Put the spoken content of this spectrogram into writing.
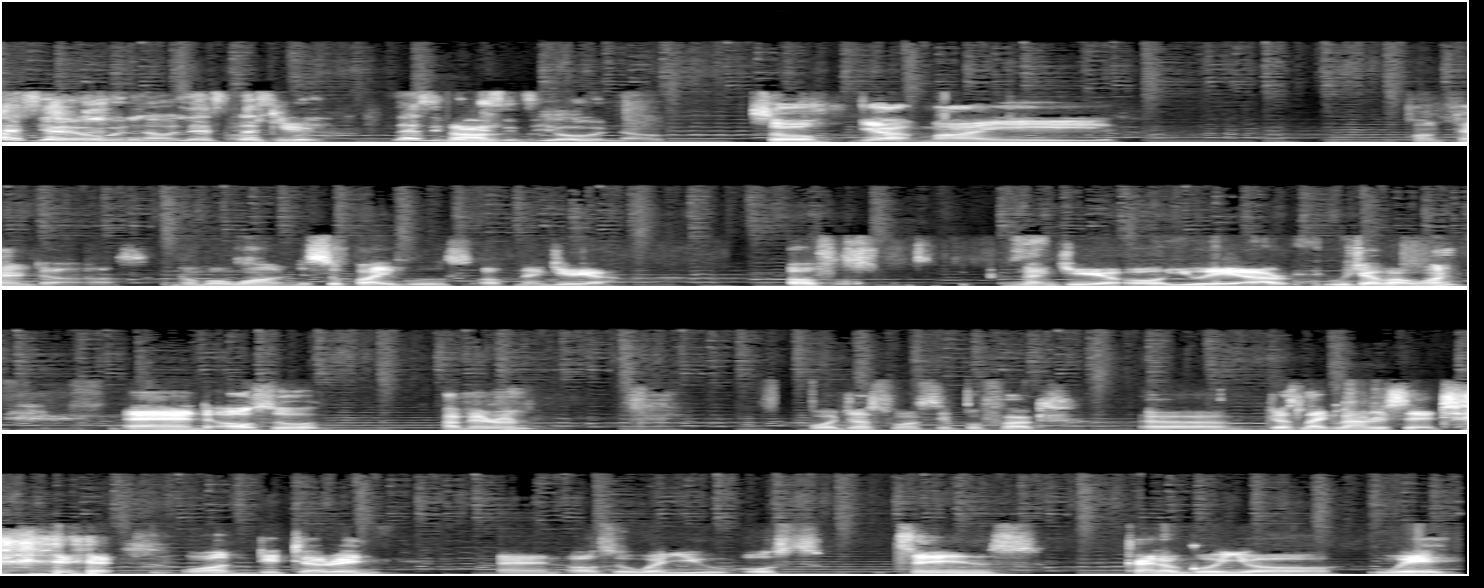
Let's hear your own now. Let's let's Okay. even let's even Now- listen to your own now. So yeah, my contenders number one, the Super Eagles of Nigeria, of Nigeria or UAR, whichever one, and also Cameroon. For just one simple fact, um, just like Larry said, one the terrain, and also when you host things kind of going your way,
